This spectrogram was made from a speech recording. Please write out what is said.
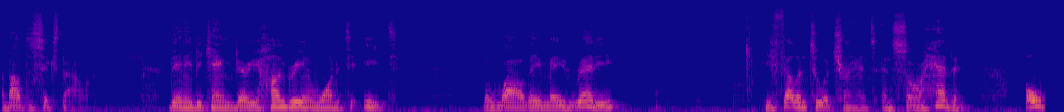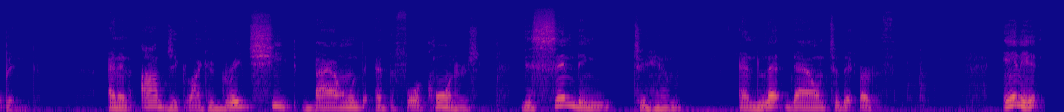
about the sixth hour. Then he became very hungry and wanted to eat. But while they made ready, he fell into a trance and saw heaven opened and an object like a great sheet bound at the four corners descending to him and let down to the earth. In it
